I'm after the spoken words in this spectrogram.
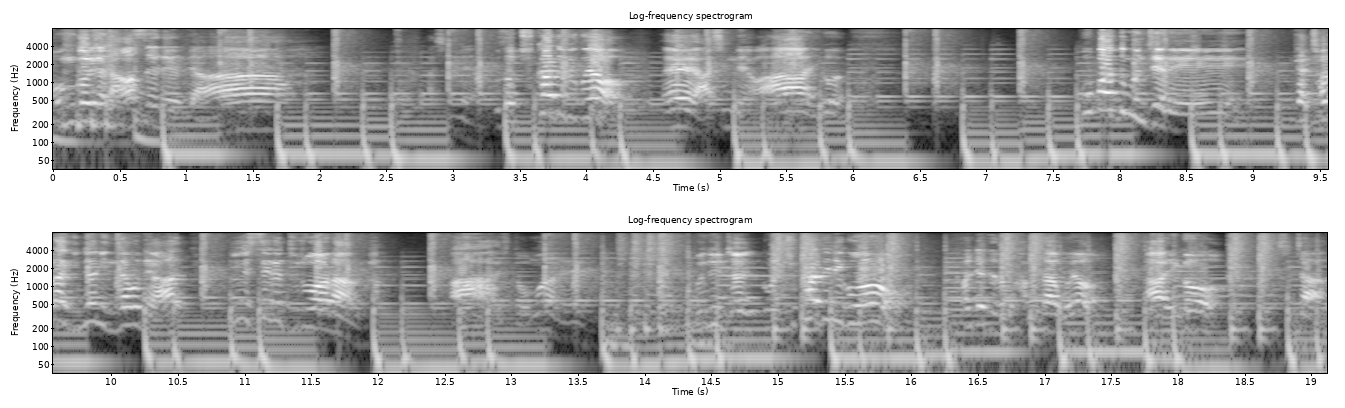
원거리가 나왔어야 되는데 아 아쉽네요. 우선 축하드리고요. 네 아쉽네요. 아 이거 뽑아도 문제네. 그러니까 저랑 인연이 있나 보네. 아 1세대 들어와랑 아 너무하네. 원주님 저 오늘 축하드리고 현재도 너무 감사하고요. 아 이거 진짜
